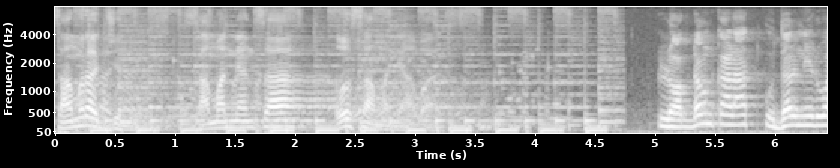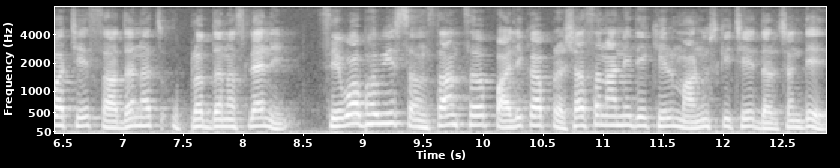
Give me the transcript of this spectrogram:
साम्राज्य सामान्यांचा असामान्य आवाज. लॉकडाऊन काळात उदरनिर्वाहाचे साधनच उपलब्ध नसल्याने सेवाभावी संस्थांसह पालिका प्रशासनाने देखील माणुसकीचे दर्शन देत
